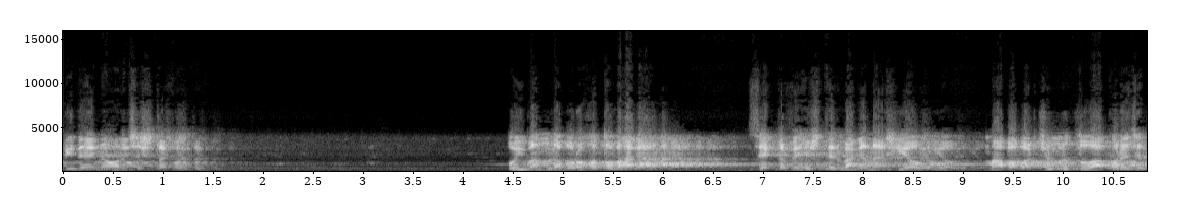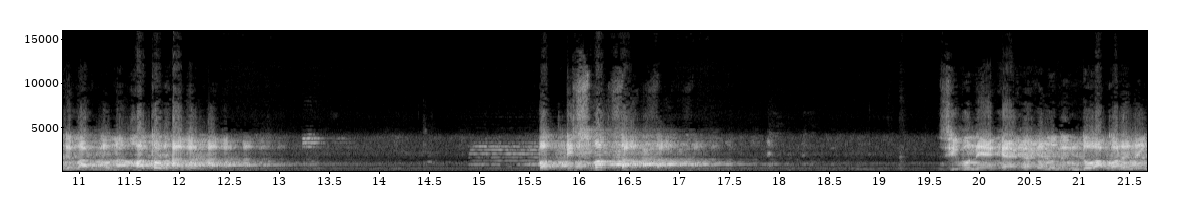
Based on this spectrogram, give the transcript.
বিদায় নেওয়ার চেষ্টা করবেন। ওই বান্দা বড় হতভাগা। যে একটা বেহেস্তের বাগানে আসিয়াও মা বাবার জন্য দোয়া করে যেতে পারল না। হতভাগা। বদকিসমত্তা জীবনে একা একা কোনোদিন দোয়া করে নাই?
